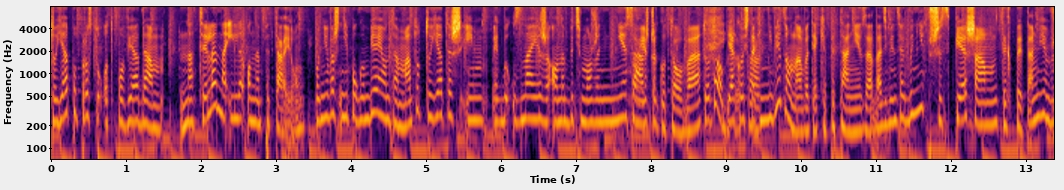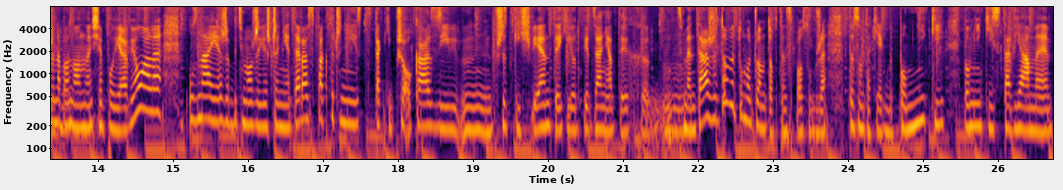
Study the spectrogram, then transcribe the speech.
to ja po prostu odpowiadam na tyle, na ile one pytają. Ponieważ nie pogłębiają tematu, to ja też im jakby uznaję, że one być może nie są Tak. jeszcze gotowe. To dobrze, Jakoś tak. tak. nie wiedzą nawet, jakie pytanie zadać, więc jakby nie przyspieszam tych pytań. Wiem, że na pewno one się pojawią, ale uznaję, że być może jeszcze nie teraz. Faktycznie jest taki przy okazji mm, wszystkich świętych i odwiedzania tych mm, cmentarzy, to wytłumaczyłam to w ten sposób, że to są takie jakby pomniki. Pomniki stawiamy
